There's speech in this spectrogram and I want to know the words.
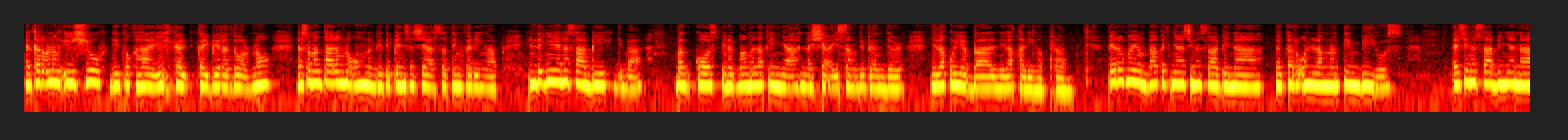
nagkaroon ng issue dito kay, kay Berador, no? Na samantalang noong nagdidepensa siya sa Team Kalingap, hindi niya nasabi, di ba? Bagkos, pinagmamalaki niya na siya ay isang defender nila Kuya Bal, nila Kalingap Rab. Pero ngayon, bakit niya sinasabi na nagkaroon lang ng Team Bios? Ay sinasabi niya na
